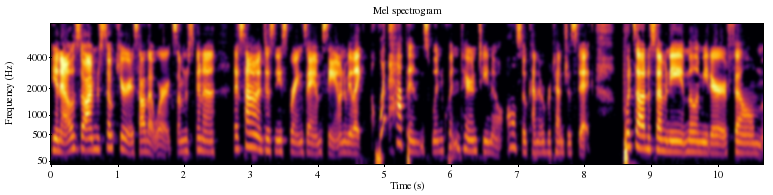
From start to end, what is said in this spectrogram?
you know? So i'm just so curious how that works. I'm just gonna next time i'm at disney springs amc i'm gonna be like what happens when quentin tarantino also kind of a pretentious dick puts out a 70 millimeter film?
